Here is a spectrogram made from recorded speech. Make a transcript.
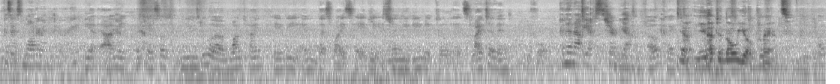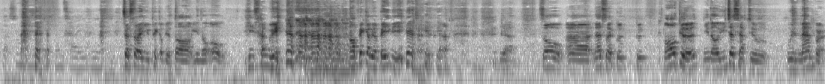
because there's water in there, right? Yeah, I mean, okay, so you do a one-time heavy, and that's why it's heavy, and then you leave it till it's lighter than before. And then, uh, yes, sure, yeah. Okay. Yeah, you have to know your plants. I've got so many different sizes. Just like you pick up your dog, you know, oh, he's hungry. I'll pick up your baby. yeah. So uh, that's a good, good, all good. You know, you just have to remember.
